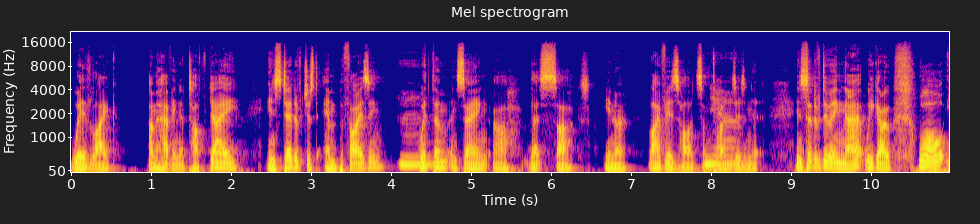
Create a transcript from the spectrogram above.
with, like, I'm having a tough day, instead of just empathizing hmm. with them and saying, oh, that sucks, you know, life is hard sometimes, Yeah. isn't it? Instead of doing that, we go, well,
